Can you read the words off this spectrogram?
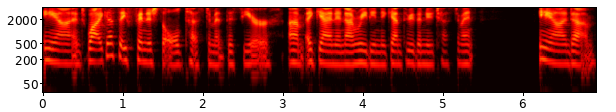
And well, I guess I finished the Old Testament this year um, again, and I'm reading again through the New Testament. And um,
